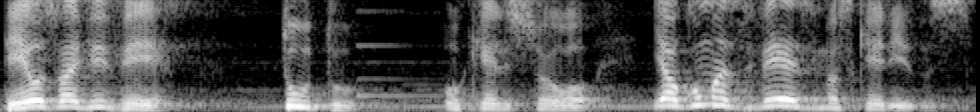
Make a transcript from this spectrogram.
Deus vai viver tudo o que Ele sonhou. E algumas vezes, meus queridos,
